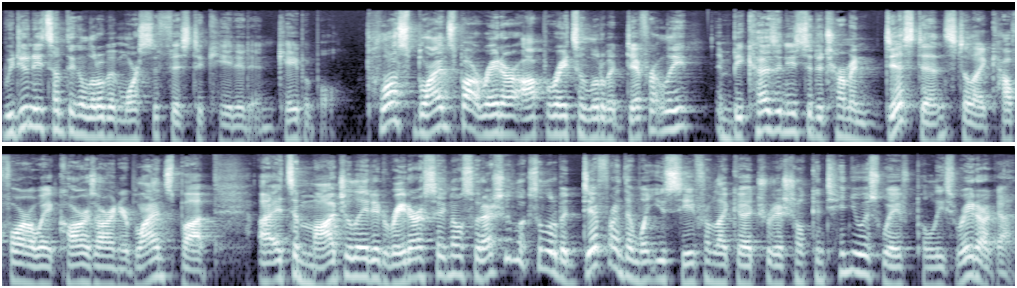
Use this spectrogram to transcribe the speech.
We do need something a little bit more sophisticated and capable. Plus, blind spot radar operates a little bit differently, and because it needs to determine distance to like how far away cars are in your blind spot, uh, it's a modulated radar signal, so it actually looks a little bit different than what you see from like a traditional continuous wave police radar gun.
